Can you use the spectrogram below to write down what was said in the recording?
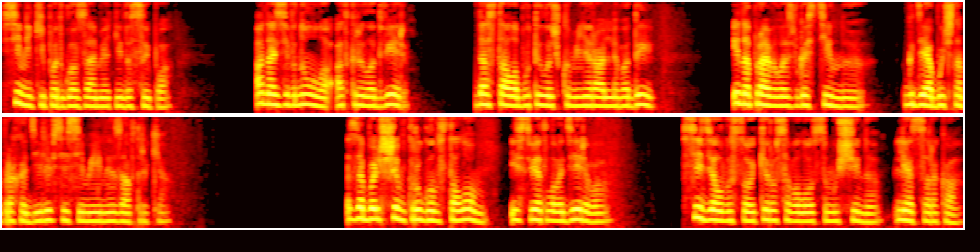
синяки под глазами от недосыпа. Она зевнула, открыла дверь достала бутылочку минеральной воды и направилась в гостиную, где обычно проходили все семейные завтраки. За большим круглым столом из светлого дерева сидел высокий русоволосый мужчина, лет сорока.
